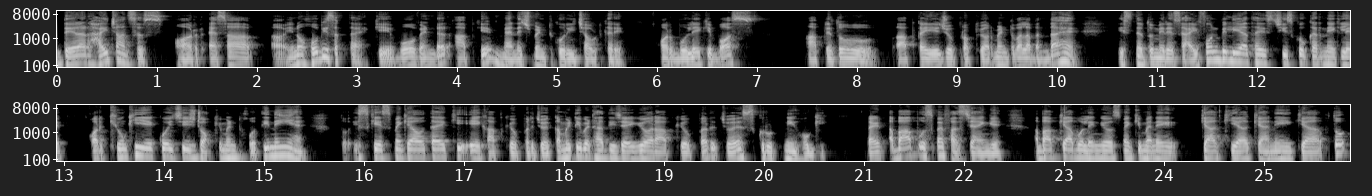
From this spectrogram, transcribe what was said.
देर आर हाई चांसेस और ऐसा यू नो हो भी सकता है कि वो वेंडर आपके मैनेजमेंट को रीच आउट करे और बोले कि बॉस आपने तो आपका ये जो प्रोक्योरमेंट वाला बंदा है इसने तो मेरे से आईफोन भी लिया था इस चीज़ को करने के लिए, और क्योंकि ये कोई चीज़ डॉक्यूमेंट होती नहीं है तो इस केस में क्या होता है कि एक आपके ऊपर जो है कमिटी बैठा दी जाएगी और आपके ऊपर जो है स्क्रूटनी होगी राइट अब आप उसमें फंस जाएँगे, अब आप क्या बोलेंगे उसमें कि मैंने क्या किया, क्या नहीं किया? तो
